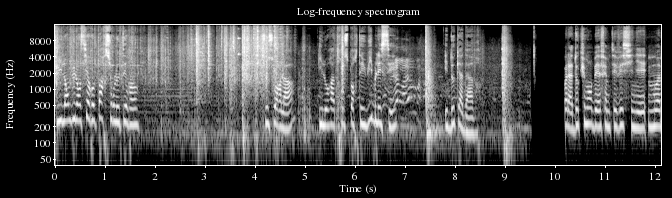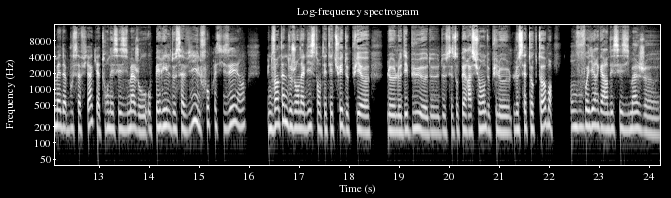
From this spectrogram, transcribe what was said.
puis l'ambulancier repart sur le terrain. Ce soir-là, il aura transporté huit blessés et deux cadavres. Voilà, document BFM TV signé Mohamed Abou Safia qui a tourné ces images au, péril de sa vie. Il faut préciser, hein, une vingtaine de journalistes ont été tués depuis euh, le, début euh, de, ces opérations, depuis le, 7 octobre. On vous voyait regarder ces images euh,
